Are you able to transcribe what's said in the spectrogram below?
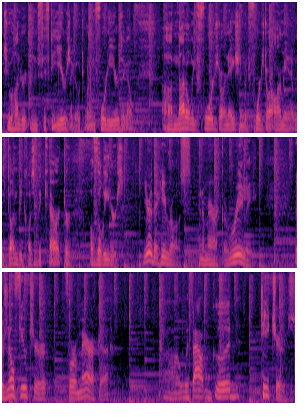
250 years ago, 240 years ago, uh, not only forged our nation, but forged our army, and it was done because of the character of the leaders. You're the heroes in America, really. There's no future for America uh, without good teachers.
